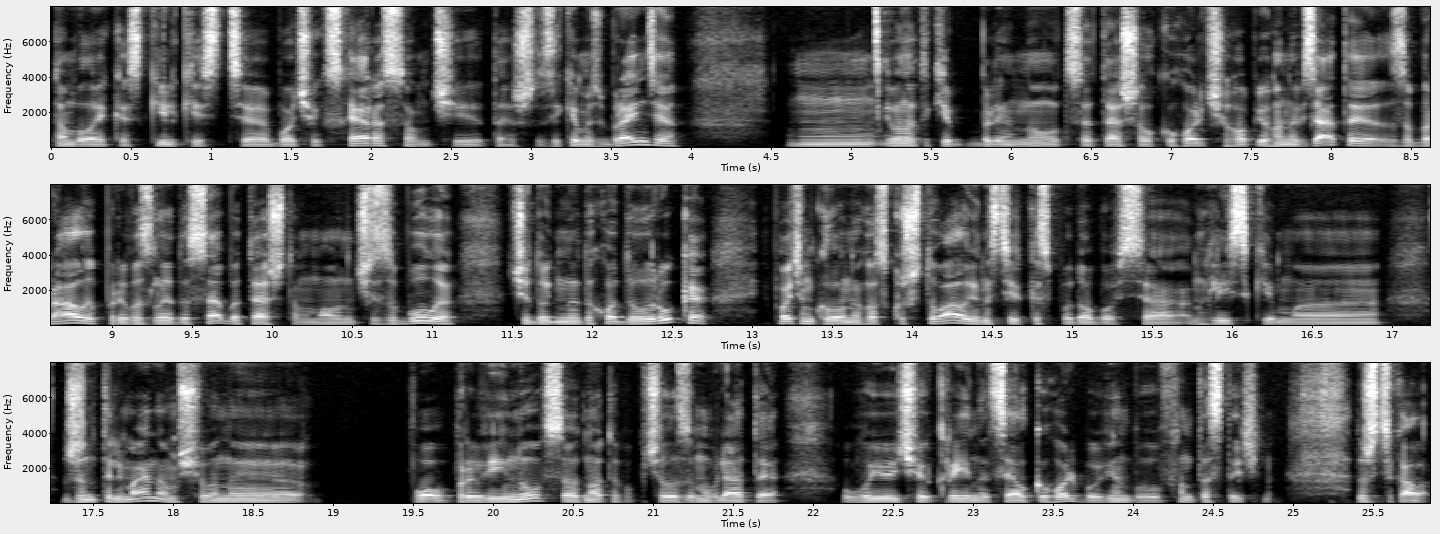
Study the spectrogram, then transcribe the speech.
там була якась кількість бочок з Хересом чи теж з якимось бренді. І вони такі, блін, ну це теж алкоголь, чого б його не взяти. Забрали, привезли до себе, теж там, умовно, чи забули, чи до не доходили руки. І потім, коли вони його скуштували, він настільки сподобався англійським е, джентльменам, що вони. Попри війну, все одно типу, почали замовляти у воюючої країни цей алкоголь, бо він був фантастичний. Дуже цікаво.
